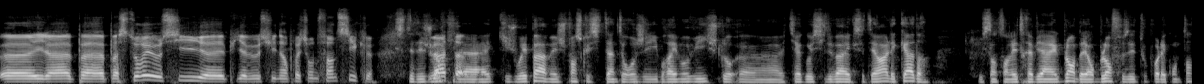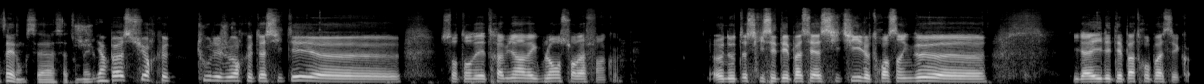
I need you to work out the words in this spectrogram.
Euh, il a pas Pastore aussi, euh, et puis il y avait aussi une impression de fin de cycle. C'était des joueurs qui, jouaient pas, mais je pense que si tu interrogé Ibrahimovic, euh, Thiago Silva, etc., les cadres, ils s'entendaient très bien avec Blanc. D'ailleurs, Blanc faisait tout pour les contenter, donc ça, ça tombait bien. Je suis pas sûr que tous les joueurs que tu as cités s'entendaient très bien avec Blanc sur la fin. Quoi. note ce qui s'était passé à City, le 3-5-2 il a, il était pas trop passé quoi.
